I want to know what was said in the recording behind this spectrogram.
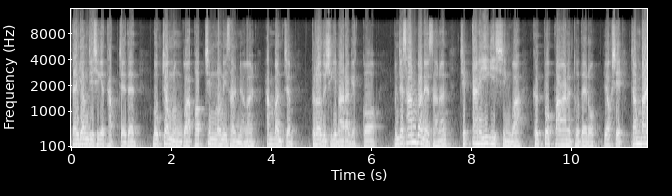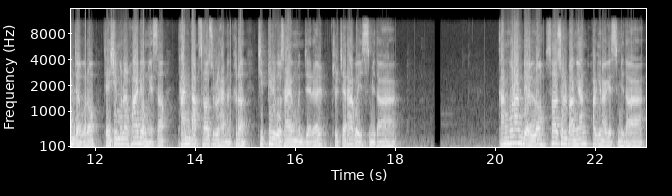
배경 지식에 탑재된 목적론과 법칙론의 설명을 한 번쯤 들어두시기 바라겠고 문제 3번에서는 집단의 이기심과 극복 방안을 토대로 역시 전반적으로 제시문을 활용해서 단답 서술을 하는 그런 지필고사형 문제를 출제를 하고 있습니다. 각 문항별로 서술 방향 확인하겠습니다.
